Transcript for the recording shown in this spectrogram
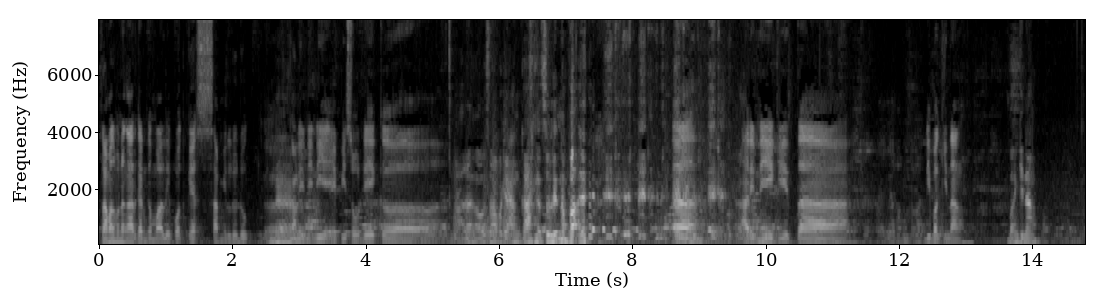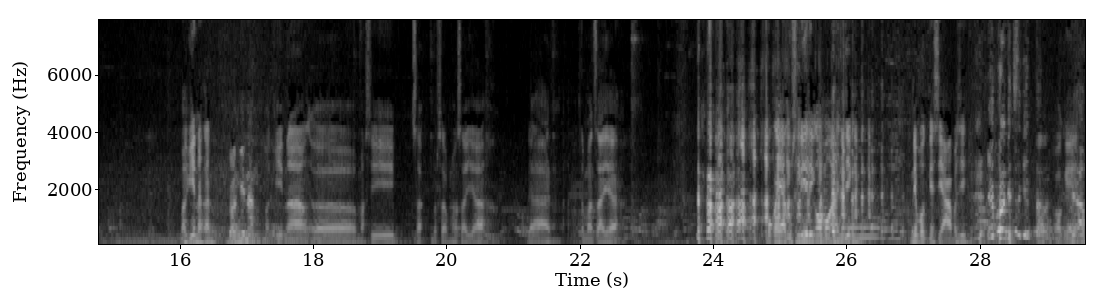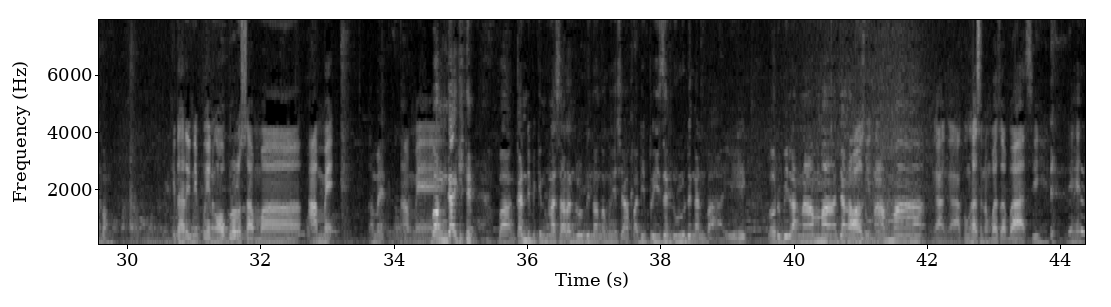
Selamat mendengarkan kembali podcast sambil duduk. Eh, Nah. Kali ini di episode ke Ada nggak usah pakai angka, sulit nebaknya. eh, hari ini kita di Bangkinang. Bang Kinang, Bangkinang kan? Bang Kinang. Bangkinang eh, masih sa- bersama saya dan teman saya. Kok kayak aku sendiri ngomong anjing? Ini podcast siapa sih? Ya podcast kita lah. Oke. Ya abang. Kita hari ini pengen ngobrol sama Ame. Ame. Ame. Bang enggak Ge. Bang, kan dibikin penasaran dulu bintang tamunya siapa. Di present dulu dengan baik, baru bilang nama, jangan Oh, langsung gitu. nama. Nggak, nggak. Aku nggak seneng bahasa basi. Eh,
